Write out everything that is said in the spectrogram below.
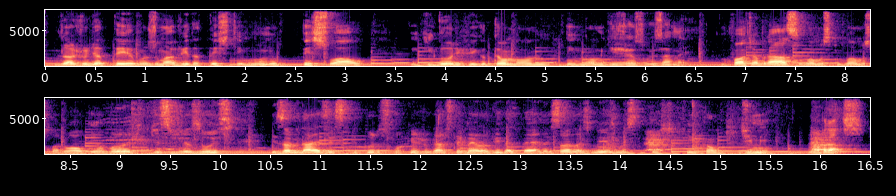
Nos ajude a termos uma vida testemunho pessoal e que glorifique o teu nome, em nome de Jesus. Amém. Um forte abraço, vamos que vamos para o alto e avante, disse Jesus. Examinai as Escrituras, porque julgaste ter nela a vida eterna e são elas mesmas que testificam de mim. Um abraço.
